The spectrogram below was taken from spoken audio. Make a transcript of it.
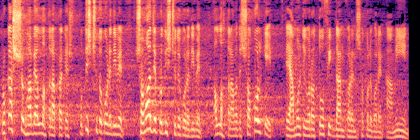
প্রকাশ্যভাবে আল্লাহ তালা আপনাকে প্রতিষ্ঠিত করে দিবেন, সমাজে প্রতিষ্ঠিত করে দিবেন। আল্লাহ তালা আমাদের সকলকে এই আমলটি করার তৌফিক দান করেন, সকলে বলেন, আমিন।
